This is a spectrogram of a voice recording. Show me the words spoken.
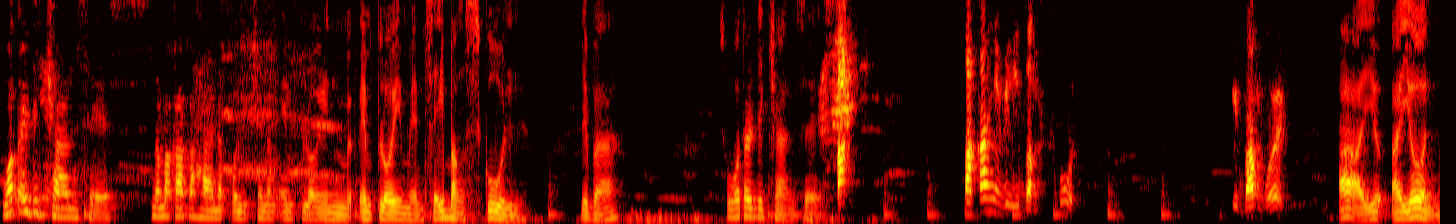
what are the chances na makakahanap ulit siya ng employ- employment sa ibang school? ba? So, what are the chances? Baka hindi ibang school. Ibang word. Ah, ayo- ayun.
